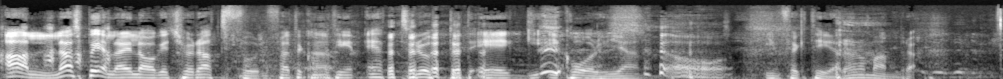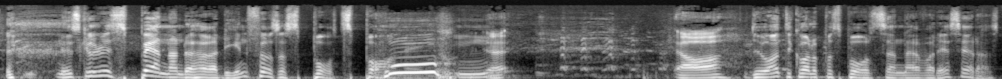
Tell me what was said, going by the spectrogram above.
alla spelare i laget kör rattfull för att det kommit in ett ruttet ägg i korgen. Infekterar de andra. Nu skulle det bli spännande att höra din första sportspaning. Mm. Ja, Du har inte kollat på sport sen när var det senast?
